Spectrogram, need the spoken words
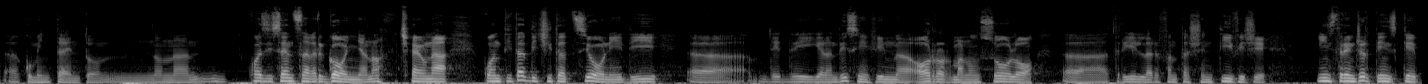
uh, come intento, mm, non, quasi senza vergogna, no? C'è una quantità di citazioni di, dei, dei, grandissimi film horror, ma non solo, thriller, fantascientifici, in Stranger Things che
